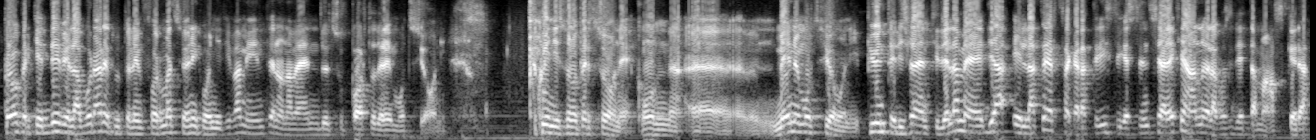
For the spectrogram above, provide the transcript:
proprio perché deve elaborare tutte le informazioni cognitivamente non avendo il supporto delle emozioni. Quindi sono persone con eh, meno emozioni, più intelligenti della media e la terza caratteristica essenziale che hanno è la cosiddetta maschera,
